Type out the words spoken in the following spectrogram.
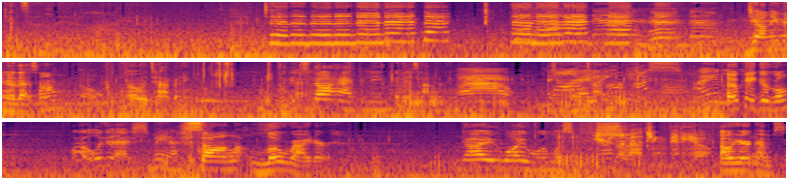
gets a little higher. Da-na-na-na-na-na. Do y'all even know that song? No. Oh, it's happening. Okay. It's not happening. It is happening. Wow. I like this. I Okay, Google. Oh, look at that smash. Song Lowrider. No way we're listening. Here's a matching video. Oh, here it comes.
